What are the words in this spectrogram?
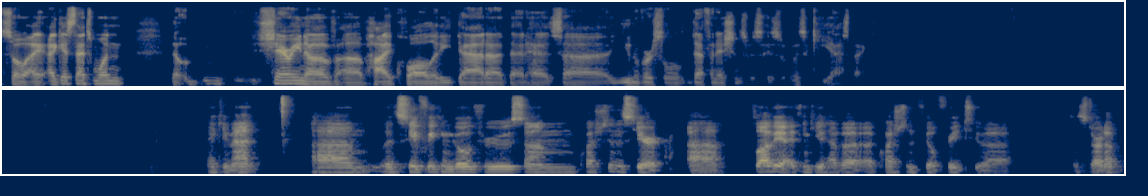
so I, I, guess that's one the sharing of, of high quality data that has uh, universal definitions was, is, was a key aspect. Thank you, Matt. Um, let's see if we can go through some questions here. Uh, Flavia, I think you have a, a question. Feel free to, uh, to start up.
